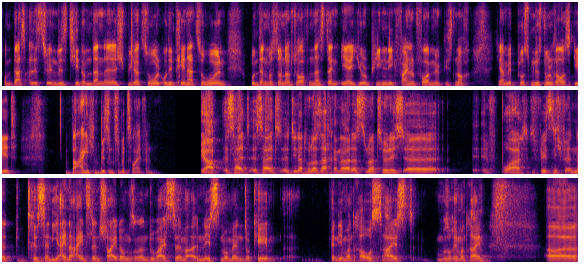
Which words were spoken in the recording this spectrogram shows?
um das alles zu investieren, um dann äh, Spieler zu holen und den Trainer zu holen. Und dann musst du noch hoffen, dass dann eher European League Final Four möglichst noch ja, mit plus minus null rausgeht. Wage ich ein bisschen zu bezweifeln. Ja, ist halt, ist halt die Natur der Sache, ne? Dass du natürlich, äh, boah, ich will jetzt nicht, ne? du triffst ja nie eine Einzelentscheidung, sondern du weißt ja im, im nächsten Moment, okay, wenn jemand raus heißt, muss auch jemand rein. Äh,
